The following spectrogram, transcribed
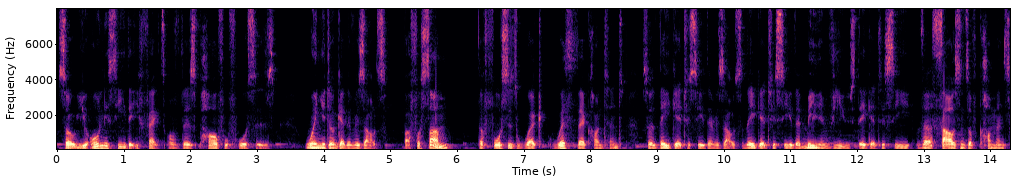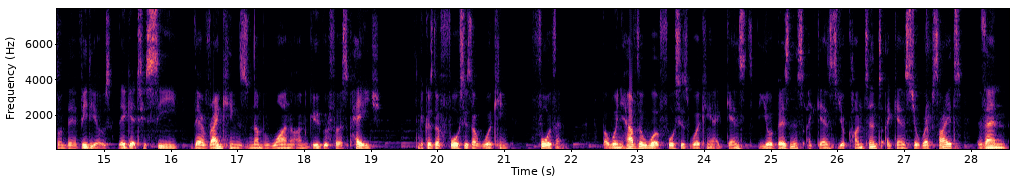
So you only see the effects of those powerful forces when you don't get the results. But for some, the forces work with their content so they get to see the results. They get to see the million views. They get to see the thousands of comments on their videos. They get to see their rankings number one on Google first page because the forces are working for them. But when you have the forces working against your business, against your content, against your website, then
